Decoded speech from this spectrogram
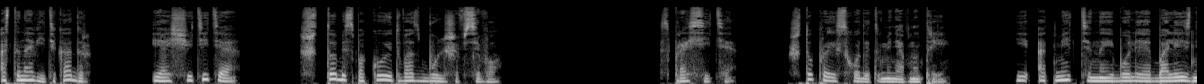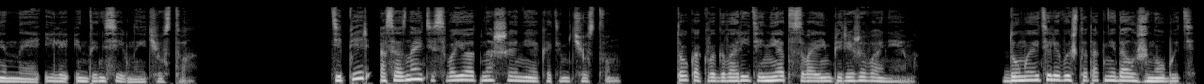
Остановите кадр и ощутите, что беспокоит вас больше всего. Спросите, что происходит у меня внутри, и отметьте наиболее болезненные или интенсивные чувства. Теперь осознайте свое отношение к этим чувствам, то, как вы говорите «нет» своим переживаниям. Думаете ли вы, что так не должно быть?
